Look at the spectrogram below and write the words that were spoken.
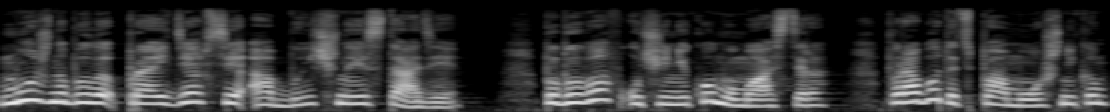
можно было, пройдя все обычные стадии – побывав учеником у мастера, поработать помощником,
